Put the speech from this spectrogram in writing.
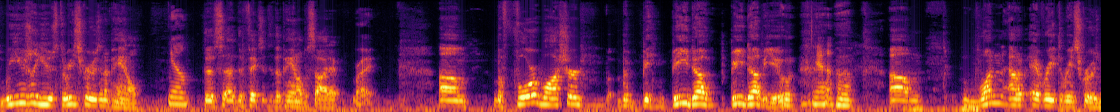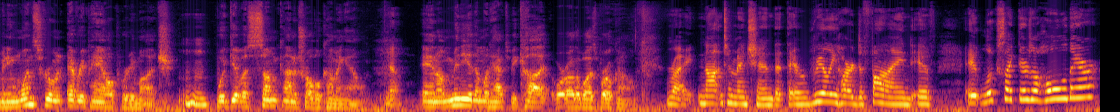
we usually use three screws in a panel Yeah. this, uh, to fix it to the panel beside it. Right. Um, before washer b- BW, Yeah. um, one out of every three screws, meaning one screw in every panel, pretty much, would give us some kind of trouble coming out. yeah. And uh, many of them would have to be cut or otherwise broken off. Right. Not to mention that they're really hard to find if it looks like there's a hole there,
